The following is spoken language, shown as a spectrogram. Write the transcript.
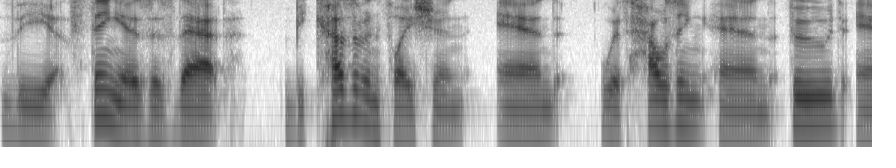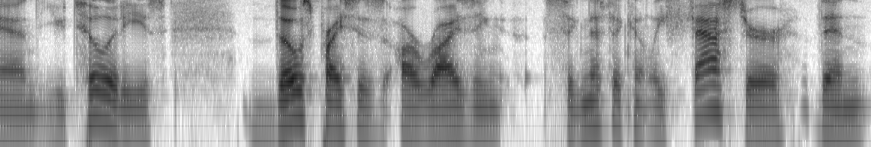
the thing is is that because of inflation and with housing and food and utilities, those prices are rising significantly faster than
